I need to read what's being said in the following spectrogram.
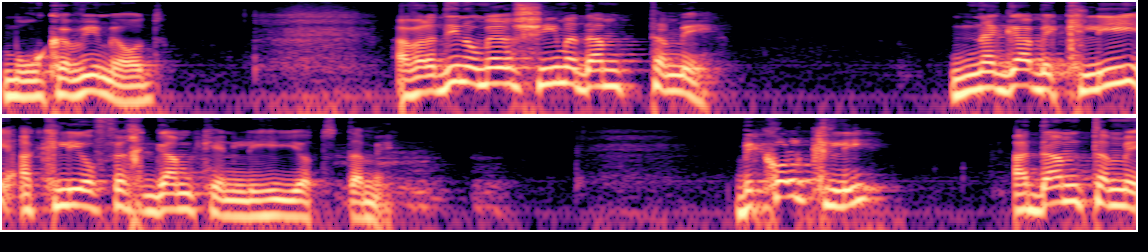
מורכבים מאוד. אבל הדין אומר שאם אדם טמא, נגע בכלי, הכלי הופך גם כן להיות טמא. בכל כלי, אדם טמא,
